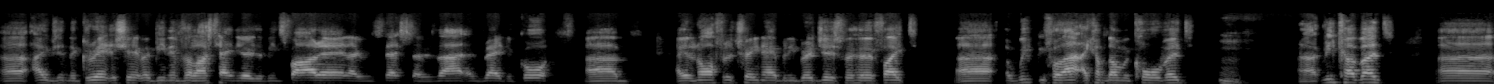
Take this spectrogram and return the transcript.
uh, I was in the greatest shape I've been in for the last ten years. I've been sparring. I was this, I was that, I was ready to go. Um, I had an offer to train Ebanie Bridges for her fight. Uh, a week before that, I come down with COVID, Mm. uh, recovered. Uh,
